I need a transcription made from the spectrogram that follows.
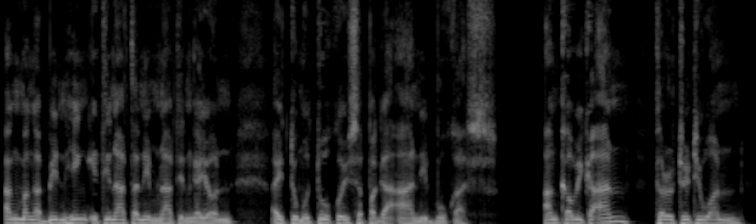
Ang mga binhing itinatanim natin ngayon ay tumutukoy sa pag-aani bukas. Ang Kawikaan 31:19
